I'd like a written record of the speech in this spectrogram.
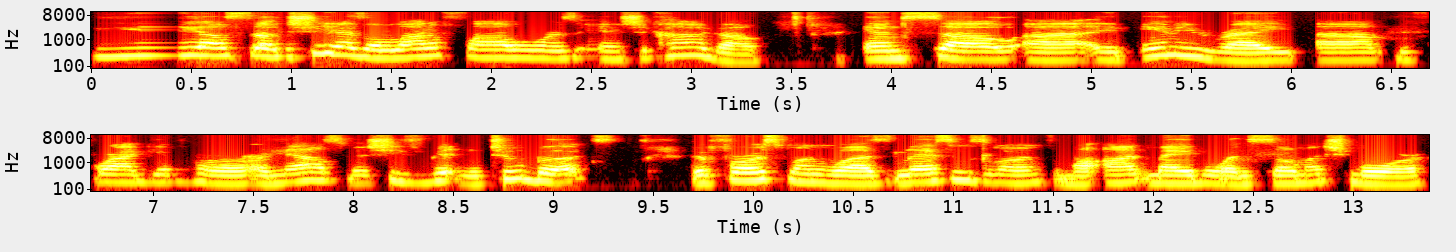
so, yeah, so she has a lot of followers in Chicago. And so, uh, at any rate, uh, before I give her announcement, she's written two books. The first one was Lessons Learned from My Aunt Mabel and So Much More,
